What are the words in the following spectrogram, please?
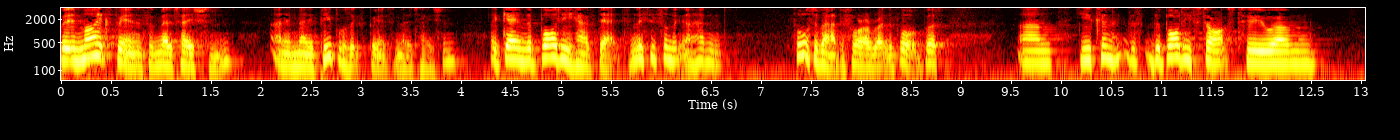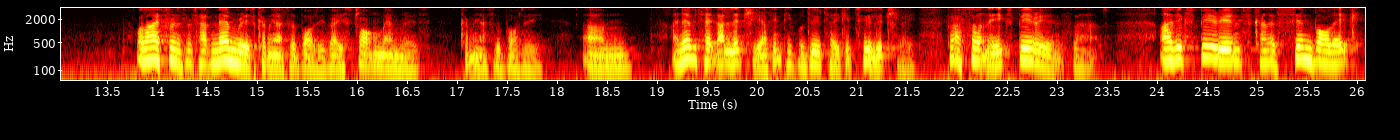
But in my experience of meditation, and in many people's experience of meditation, again, the body has depth. And this is something I hadn't thought about before I wrote the book, but um, you can, the, the, body starts to. Um, well, I, for instance, had memories coming out of the body, very strong memories coming out of the body. Um, I never take that literally. I think people do take it too literally. But I've certainly experienced that. I've experienced kind of symbolic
